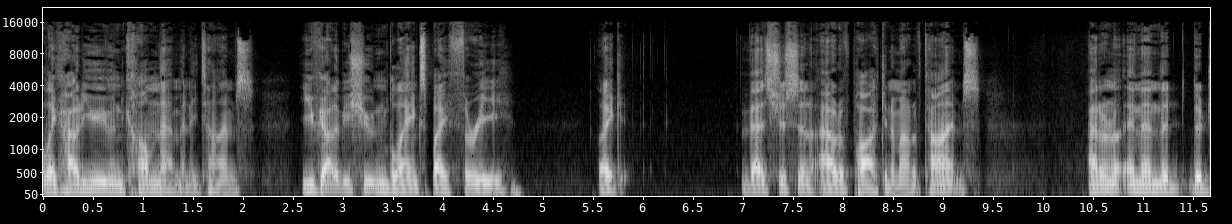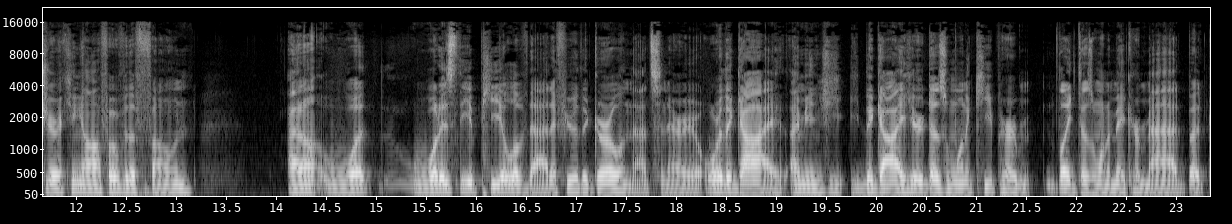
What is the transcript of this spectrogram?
like, how do you even come that many times? You've got to be shooting blanks by three. Like, that's just an out of pocket amount of times. I don't know. And then the the jerking off over the phone. I don't what what is the appeal of that if you're the girl in that scenario or the guy? I mean, he, the guy here doesn't want to keep her like doesn't want to make her mad, but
